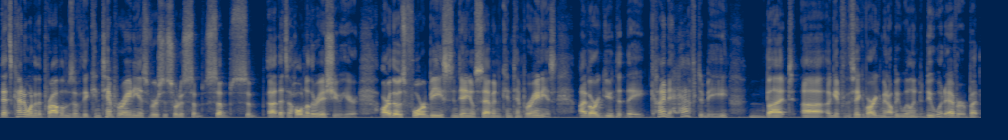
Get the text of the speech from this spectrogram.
that's kind of one of the problems of the contemporaneous versus sort of sub sub sub. Uh, that's a whole other issue here. Are those four beasts in Daniel seven contemporaneous? I've argued that they kind of have to be, but uh, again, for the sake of argument, I'll be willing to do whatever. But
